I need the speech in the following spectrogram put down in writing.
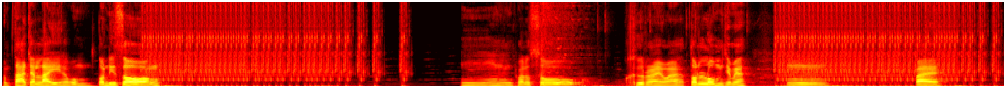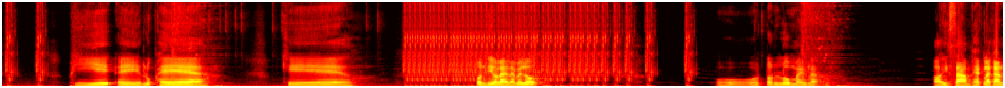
น้ำตาจะไหลครับผม ต้นที่สองอืมพาราโซ คืออะไรวะ ต้นลมใช่ไหมอืม ไปพีเอลูกแพรโอเค ต้นที่เท่าไหร่แล้วไม่รู้โอ้โห ต้นล่มมาอีกแล้วอ๋ออีกสามแพ็คแล้วกัน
